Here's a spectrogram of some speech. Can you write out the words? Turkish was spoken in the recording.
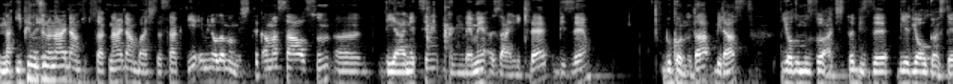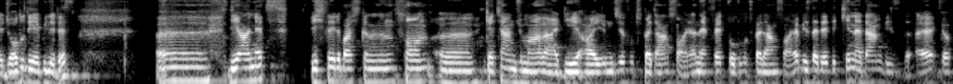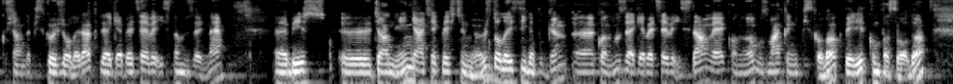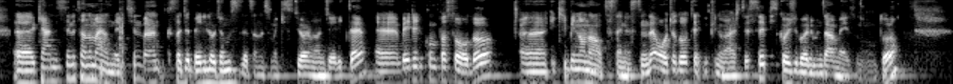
ipin ucunu nereden tutsak, nereden başlasak diye emin olamamıştık. Ama sağ olsun e, Diyanet'in gündemi özellikle bizi bu konuda biraz yolumuzu açtı. Bizi bir yol gösterici oldu diyebiliriz. E, Diyanet İşleri Başkanı'nın son e, geçen cuma verdiği ayrımcı hutbeden sonra, nefret dolu hutbeden sonra biz de dedik ki neden biz de gökkuşağında psikoloji olarak LGBT ve İslam üzerine e, bir e, canlı yayın gerçekleştirmiyoruz. Dolayısıyla bugün e, konumuz LGBT ve İslam ve konuğum uzman klinik psikolog Beril Kumpasoğlu. Kendisini tanımayanlar için ben kısaca Beril hocamı size tanıtmak istiyorum öncelikle. Beril Kumpasoğlu 2016 senesinde Orta Doğu Teknik Üniversitesi Psikoloji bölümünden mezun oldu.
